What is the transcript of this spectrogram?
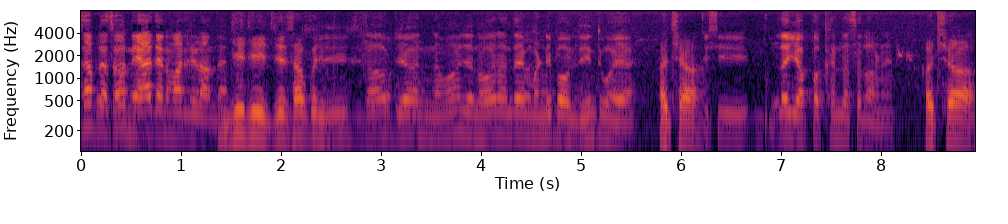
صاحب دسو نیا جانور جڑا جی جی جی, جی، سب کچھ۔ جی، جناب جو نواں جانور آندا ہے منڈی باول دین تو آیا ہے۔ اچھا۔ اسی لیا پکھر نسل آنا ہے۔ اچھا۔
